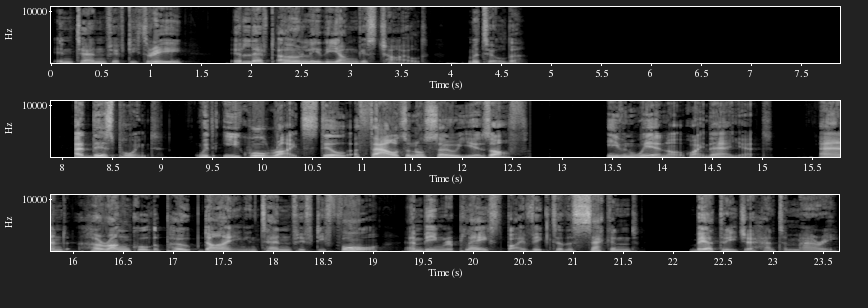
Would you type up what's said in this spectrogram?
in 1053, it left only the youngest child, Matilda. At this point, with equal rights still a thousand or so years off, even we're not quite there yet, and her uncle the Pope dying in 1054, and being replaced by Victor II, Beatrice had to marry.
